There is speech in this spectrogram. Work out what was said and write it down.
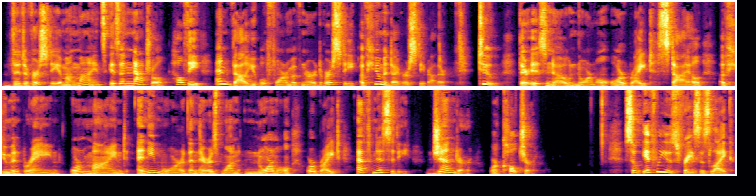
the diversity among minds, is a natural, healthy, and valuable form of neurodiversity, of human diversity, rather. Two, there is no normal or right style of human brain or mind any more than there is one normal or right ethnicity, gender, or culture. So if we use phrases like,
